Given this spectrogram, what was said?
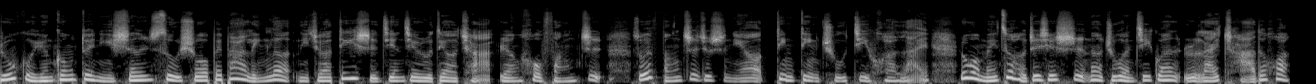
如果员工对你申诉说被霸凌了，你就要第一时间介入调查，然后防治。所谓防治，就是你要定定出计划来。如果没做好这些事，那主管机关来查的话，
